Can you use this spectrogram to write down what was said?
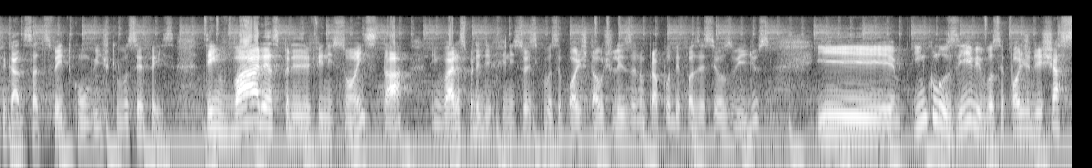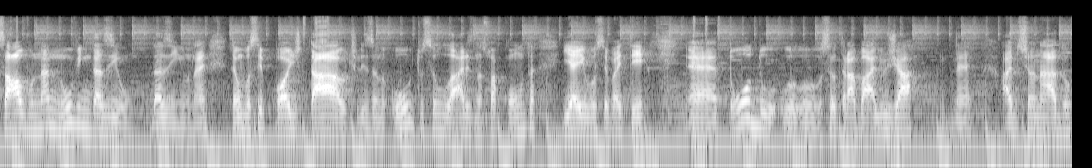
ficado satisfeito com o vídeo que você fez. Tem várias predefinições, tá? Tem várias predefinições que você pode estar utilizando para poder fazer seus vídeos e, inclusive, você pode deixar salvo na nuvem da Zinho, da Zinho né? Então você pode estar utilizando outros celulares na sua conta e aí você vai ter é, todo o, o seu trabalho já né, adicionado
